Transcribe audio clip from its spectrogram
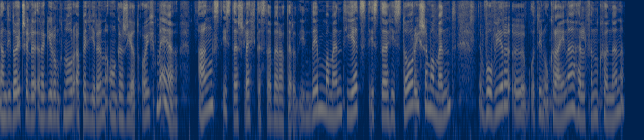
an die deutsche Regierung nur appellieren, engagiert euch mehr. Angst ist der schlechteste Berater. In dem Moment, jetzt ist der historische Moment, wo wir äh, den Ukrainer helfen können,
